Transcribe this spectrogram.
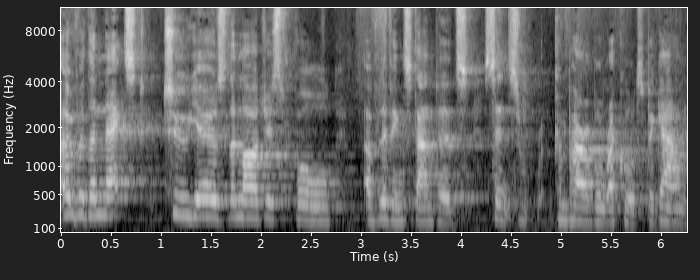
over the next two years, the largest fall of living standards since comparable records began.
